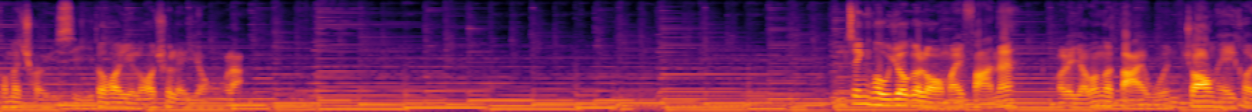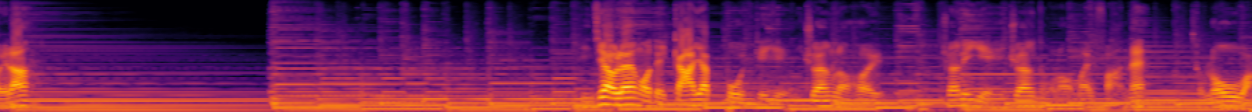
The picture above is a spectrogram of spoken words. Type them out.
咁咪随时都可以攞出嚟用啦。咁蒸好咗嘅糯米饭咧，我哋又搵个大碗装起佢啦。然之後咧，我哋加一半嘅椰漿落去，將啲椰漿同糯米飯咧就撈勻。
